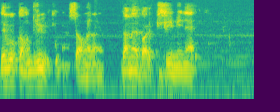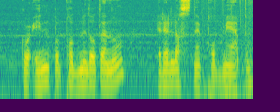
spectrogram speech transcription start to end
det går ikke an å bruke i den sammenhengen. De er bare kriminelle. Gå inn på podmy.no, eller last ned Podme-appen.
